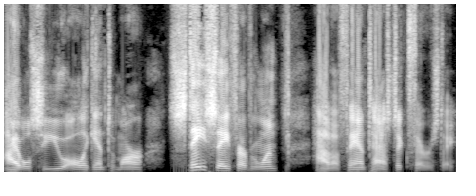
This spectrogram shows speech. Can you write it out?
I will see you all again tomorrow. Stay safe, everyone. Have a fantastic Thursday.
